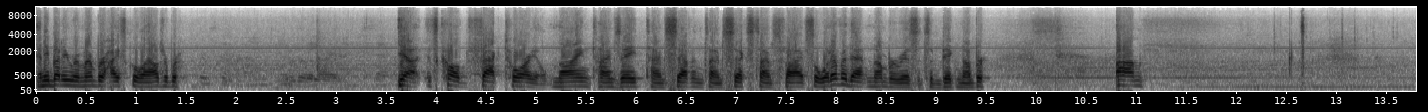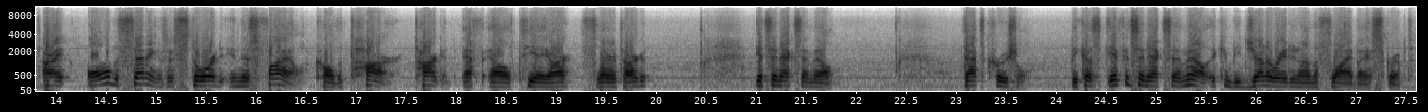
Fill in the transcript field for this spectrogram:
Anybody remember high school algebra? Yeah, it's called factorial. 9 times 8 times 7 times 6 times 5. So whatever that number is, it's a big number. Um, all right, all the settings are stored in this file called the tar, target, F-L-T-A-R, flare target. It's in XML. That's crucial because if it's in XML, it can be generated on the fly by a script.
